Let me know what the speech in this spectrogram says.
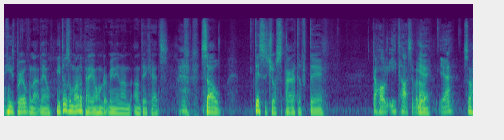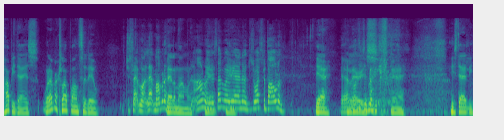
he's proven that now. He doesn't want to pay 100 million on, on dickheads. so, this is just part of the. The whole ethos of it Yeah. all. Yeah. So, happy days. Whatever Klopp wants to do, Just let him let him on it. let him on with it. All right, Yeah, is that where we are now? Did you watch the bowling? Yeah. Yeah, what did you make? Yeah. He's deadly.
